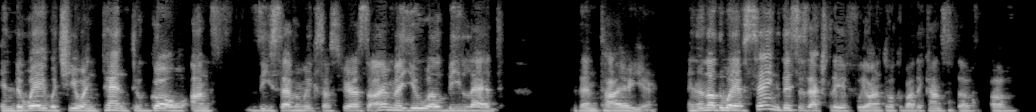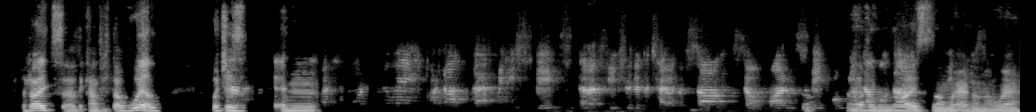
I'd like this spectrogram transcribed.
in the way which you intend to go on these seven weeks of Sfira Sa'ima, you will be led the entire year. And another way of saying this is actually, if we want to talk about the concept of, of rights, uh, the concept of will, which is in I have a noise somewhere. I don't know where.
